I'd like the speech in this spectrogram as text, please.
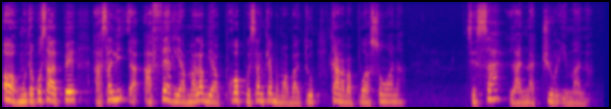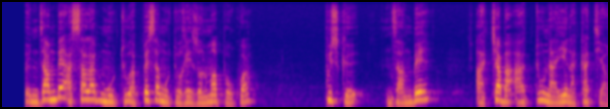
Or moto akosala mpe asali affaire ya malamu ya propre sanki aboma bato kaka na bapoisson wana. C'est ça la nature humaine nzambe asala mutu apesa mutu raisonnement. Pourquoi? Puisque nzambe atia baatu na ye na kati ya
